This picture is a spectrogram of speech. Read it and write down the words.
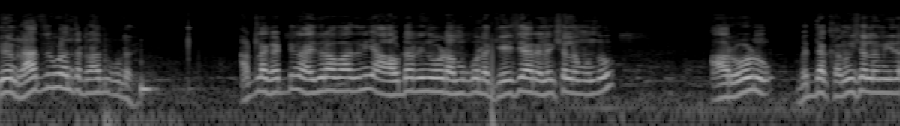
ఈవెన్ రాత్రి కూడా అంత ట్రాఫిక్ ఉంటుంది అట్లా కట్టిన హైదరాబాద్ని ఆ అవుటర్ రింగ్ రోడ్ అమ్ముకున్న కేసీఆర్ ఎలక్షన్ల ముందు ఆ రోడ్డు పెద్ద కమిషన్ల మీద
